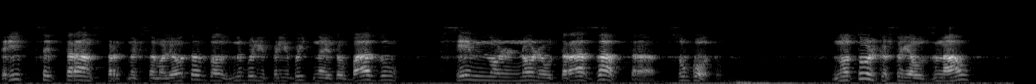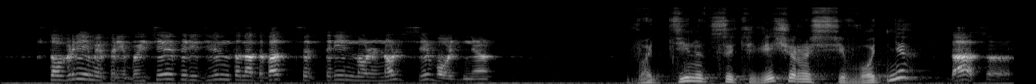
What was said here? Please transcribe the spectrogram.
30 транспортных самолетов должны были прибыть на эту базу в 7.00 утра завтра, в субботу. Но только что я узнал, что время прибытия передвинуто на 23.00 сегодня. В 11 вечера сегодня? Да, сэр.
